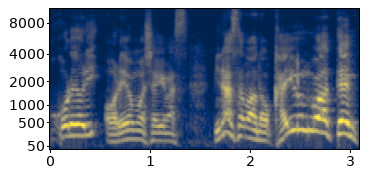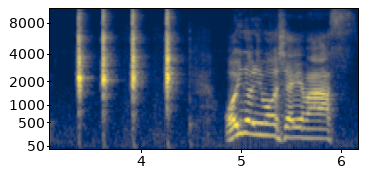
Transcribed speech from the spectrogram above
心よりお礼を申し上げます。皆様の開運ご発展お祈り申し上げます。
